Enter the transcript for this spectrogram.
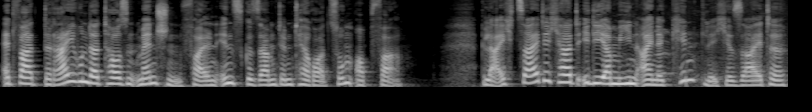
Etwa 300.000 Menschen fallen insgesamt dem Terror zum Opfer. Gleichzeitig hat Idi Amin eine kindliche Seite.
